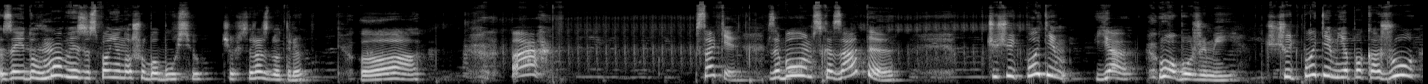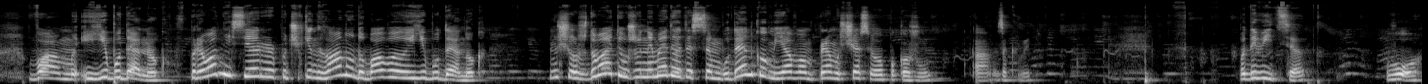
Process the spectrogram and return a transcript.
зайду в мову і заспавню нашу бабусю. Щось, раз, два, три. А. А. Ты найдешь гостя. Кстати, забув вам сказати, чуть-чуть потім я. О боже мій! Чуть потім я покажу вам її будинок. В приватний сервер по Чікінгану додали її будинок. Ну що ж, давайте вже не медити з цим будинком, я вам прямо зараз його покажу. А, закрить. Подивіться. Во.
